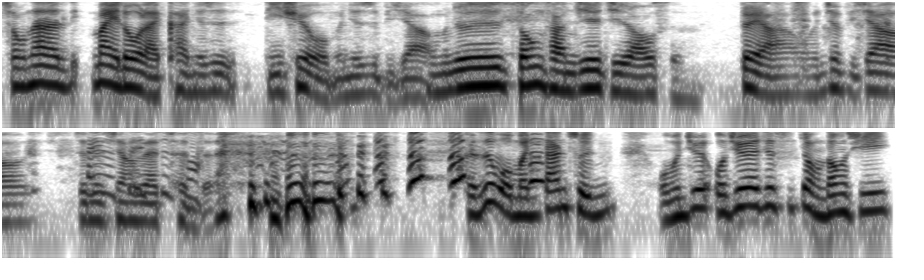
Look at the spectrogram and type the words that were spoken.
从它的脉络来看，就是的确我们就是比较我们就是中产阶级饶舌。对啊，我们就比较 真的像在蹭的。可是我们单纯，我们觉得我觉得就是这种东西，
